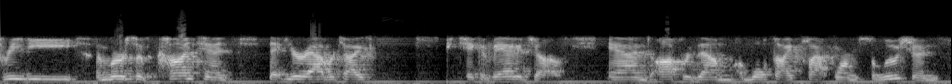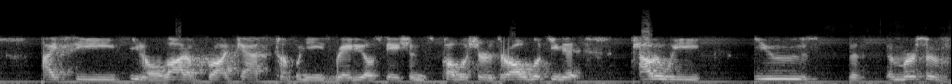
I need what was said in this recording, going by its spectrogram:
3D immersive content that your advertisers take advantage of and offer them a multi-platform solution? I see, you know, a lot of broadcast companies, radio stations, publishers, they're all looking at how do we use the immersive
